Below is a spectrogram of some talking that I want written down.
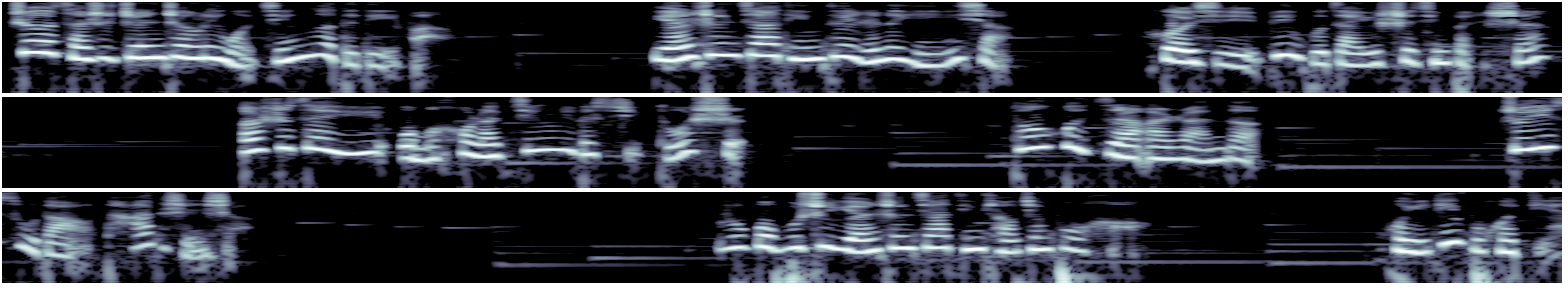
这才是真正令我惊愕的地方。原生家庭对人的影响，或许并不在于事情本身，而是在于我们后来经历的许多事，都会自然而然的追溯到他的身上。如果不是原生家庭条件不好，我一定不会点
